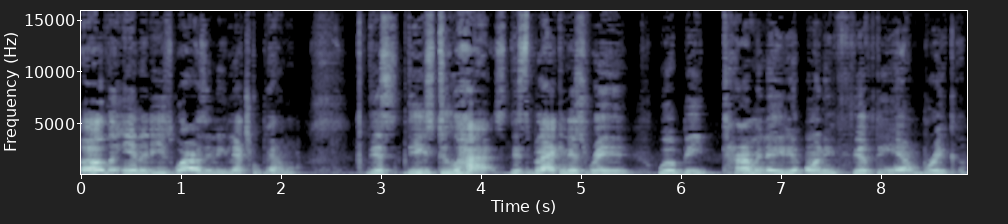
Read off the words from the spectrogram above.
other end of these wires in the electrical panel, this these two hots, this black and this red, will be terminated on a 50 amp breaker.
